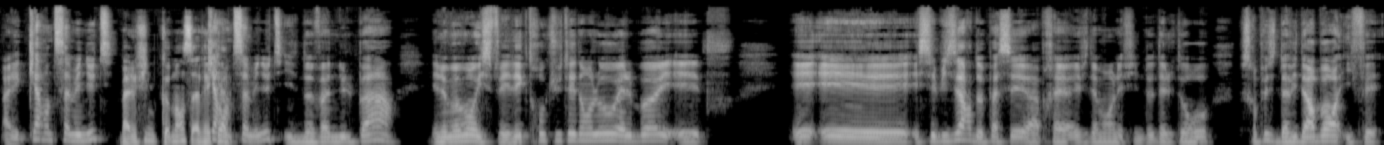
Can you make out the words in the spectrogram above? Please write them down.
allez, 45 minutes, Bah, le film commence avec elle. 45 minutes, il ne va nulle part, et le moment où il se fait électrocuter dans l'eau, Hellboy, et et, et, et c'est bizarre de passer après évidemment les films de Del Toro parce qu'en plus David Arbor il fait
